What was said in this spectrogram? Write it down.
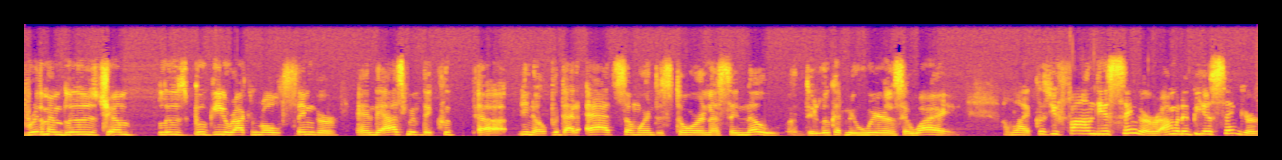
rhythm and blues, jump blues, boogie, rock and roll singer. And they asked me if they could, uh, you know, put that ad somewhere in the store, and I said no. And they look at me weird and say, why? I'm like, because you found me a singer. I'm going to be a singer.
